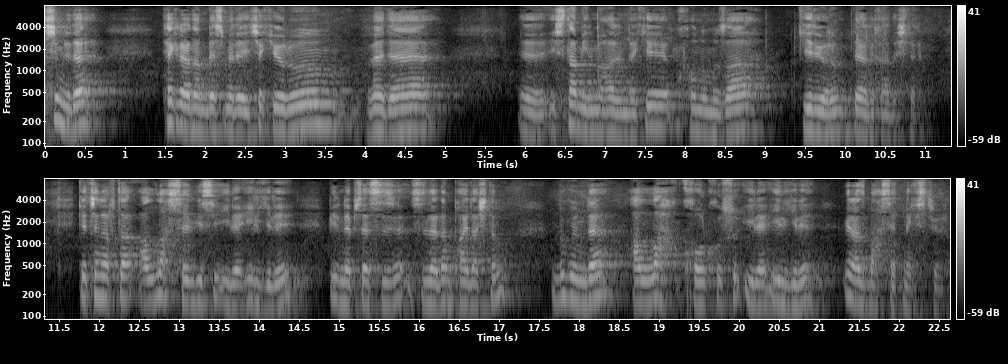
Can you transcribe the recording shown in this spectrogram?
şimdi de tekrardan Besmele'yi çekiyorum ve de e, İslam ilmi halindeki konumuza giriyorum değerli kardeşlerim. Geçen hafta Allah sevgisi ile ilgili bir nebze sizi, sizlerden paylaştım. Bugün de Allah korkusu ile ilgili biraz bahsetmek istiyorum.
